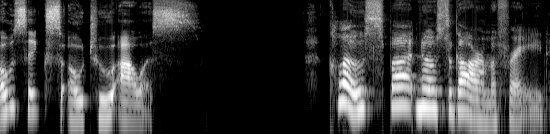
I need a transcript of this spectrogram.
0602 hours. Close, but no cigar, I'm afraid.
